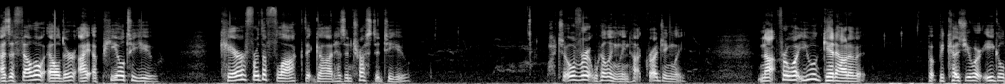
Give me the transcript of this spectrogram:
As a fellow elder, I appeal to you care for the flock that God has entrusted to you. Watch over it willingly, not grudgingly, not for what you will get out of it, but because you are eager,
